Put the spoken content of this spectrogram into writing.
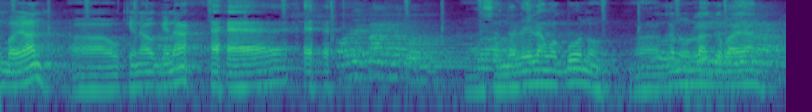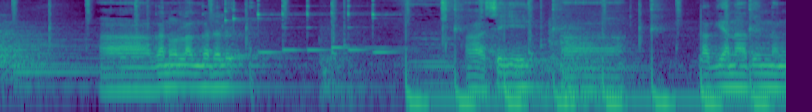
Ayan ba yan? Ah, okay na, okay na. ah, sandali lang magbono. Ah, ganun lang kabayan. Ah, ganun lang kadali. Ah, sige. Ah, lagyan natin ng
